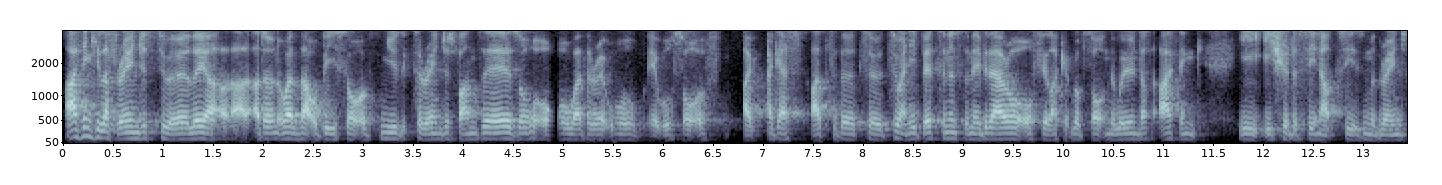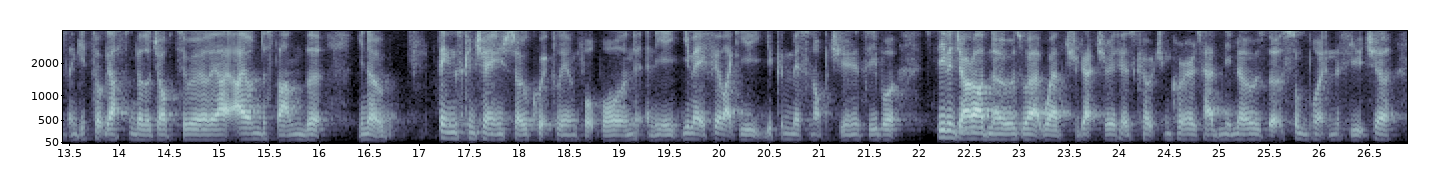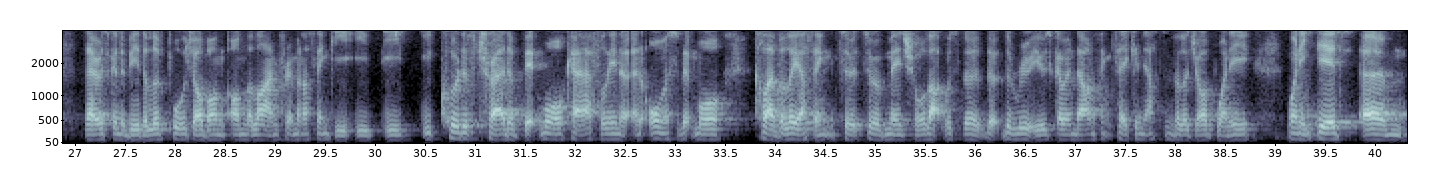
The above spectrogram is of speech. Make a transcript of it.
I think he left Rangers too early. I, I, don't know whether that will be sort of music to Rangers fans' ears or, or whether it will it will sort of I, I, guess add to the to, to any bitterness that maybe there or, or feel like it rubs salt in the wound. I, I think he, he should have seen out the season with Rangers. I think he took the Aston Villa job too early. I, I understand that you know things can change so quickly in football and, and you, you may feel like you, you can miss an opportunity but Steven Gerrard knows where, where the trajectory of his coaching career is heading he knows that at some point in the future there is going to be the Liverpool job on, on the line for him. And I think he, he, he could have tread a bit more carefully and, and almost a bit more cleverly, I think, to, to have made sure that was the, the, the route he was going down. I think taking the Aston Villa job when he when he did um,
